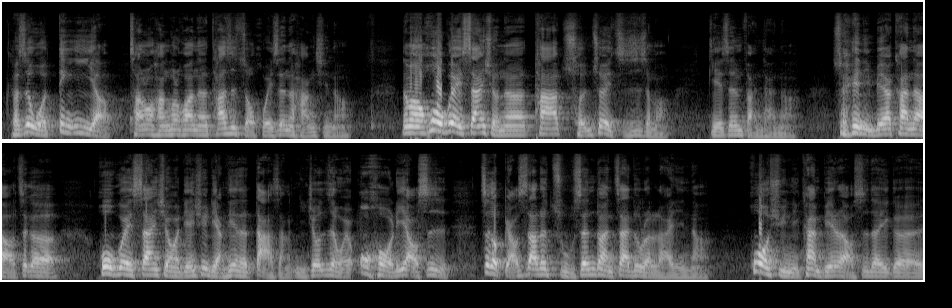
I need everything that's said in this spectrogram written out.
可是我定义啊，长荣航空的话呢，它是走回升的行情哦。那么货柜三雄呢，它纯粹只是什么跌升反弹啊。所以你不要看到这个货柜三雄啊连续两天的大涨，你就认为哦，李老师这个表示它的主升段再度的来临啊。或许你看别的老师的一个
